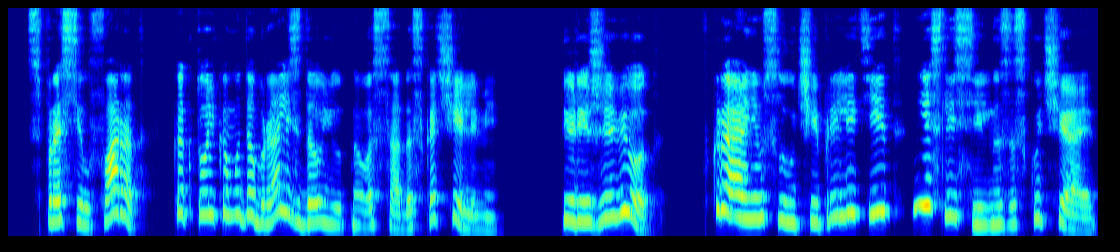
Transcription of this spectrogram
— спросил Фарад, как только мы добрались до уютного сада с качелями. «Переживет. В крайнем случае прилетит, если сильно заскучает»,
